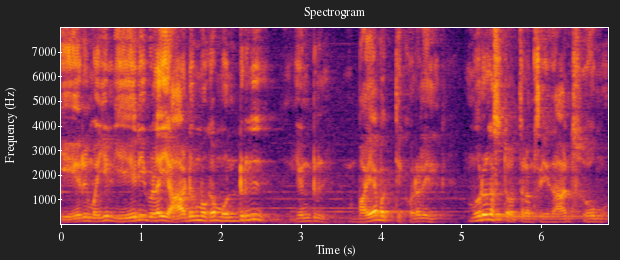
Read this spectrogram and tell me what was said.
ஏறுமையில் ஏறி விளை ஆடுமுகம் ஒன்று என்று பயபக்தி குரலில் முருகஸ்தோத்திரம் செய்தான் சோமு.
